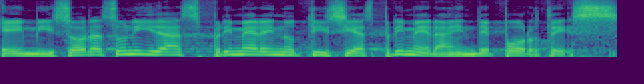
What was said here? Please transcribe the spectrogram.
Emisoras Unidas, primera en noticias, primera en deportes.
